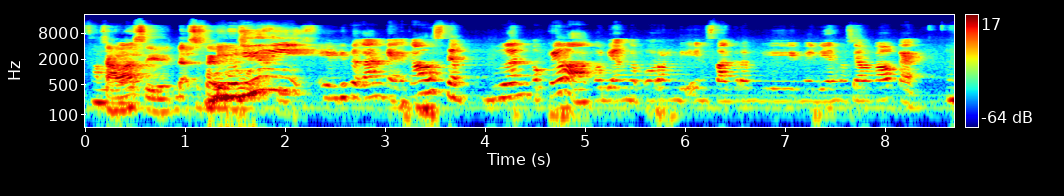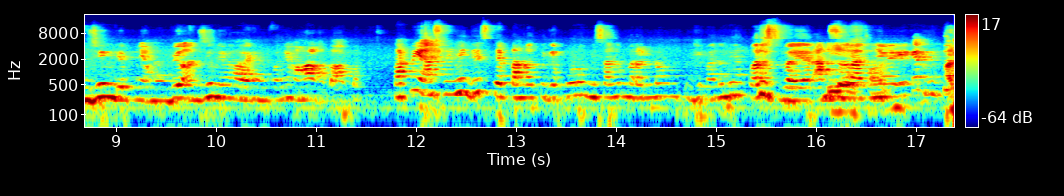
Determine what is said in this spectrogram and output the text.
sama salah kayak sih nggak sesuai bunuh diri ya gitu kan. Kayak kau setiap bulan oke lah kau dianggap orang di Instagram di media sosial kau kayak anjing dia punya mobil anjing dia handphonenya mahal atau apa tapi aslinya dia setiap tanggal 30 misalnya merendam gimana nih aku harus bayar angsurannya Iya, ya kan itu kan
